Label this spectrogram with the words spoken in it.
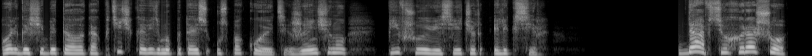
Ольга щебетала, как птичка, видимо, пытаясь успокоить женщину, пившую весь вечер эликсир. «Да, все хорошо.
